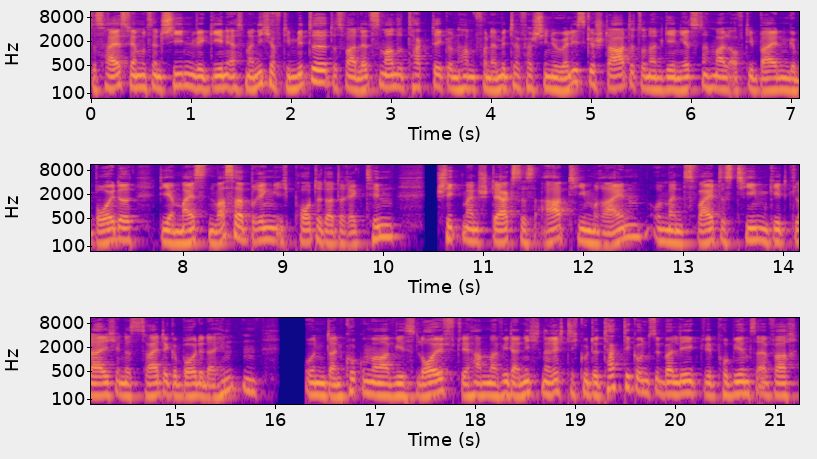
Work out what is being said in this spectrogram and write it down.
Das heißt, wir haben uns entschieden, wir gehen erstmal nicht auf die Mitte, das war letztes Mal unsere Taktik und haben von der Mitte verschiedene Rallyes gestartet, sondern gehen jetzt nochmal auf die beiden Gebäude, die am meisten Wasser bringen. Ich porte da direkt hin, schicke mein stärkstes A-Team rein und mein zweites Team geht gleich in das zweite Gebäude da hinten. Und dann gucken wir mal, wie es läuft. Wir haben mal wieder nicht eine richtig gute Taktik uns überlegt. Wir probieren es einfach,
